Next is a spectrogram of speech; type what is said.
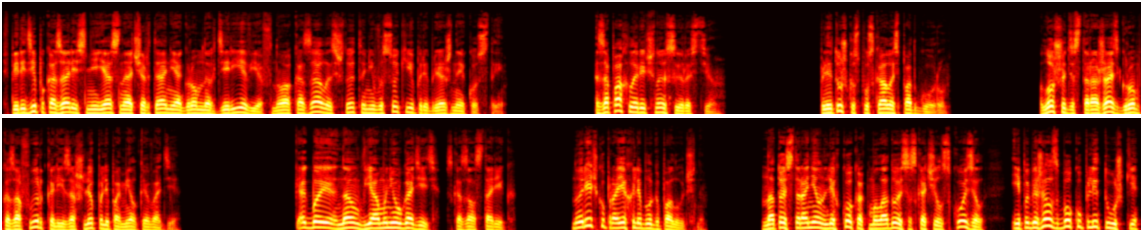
Впереди показались неясные очертания огромных деревьев, но оказалось, что это невысокие прибрежные кусты. Запахло речной сыростью. Плетушка спускалась под гору. Лошади, сторожась, громко зафыркали и зашлепали по мелкой воде. — Как бы нам в яму не угодить, — сказал старик. Но речку проехали благополучно. На той стороне он легко, как молодой, соскочил с козел и побежал сбоку плетушки,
